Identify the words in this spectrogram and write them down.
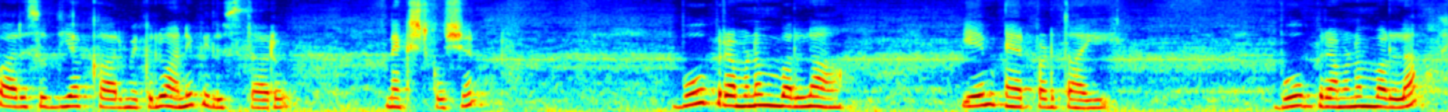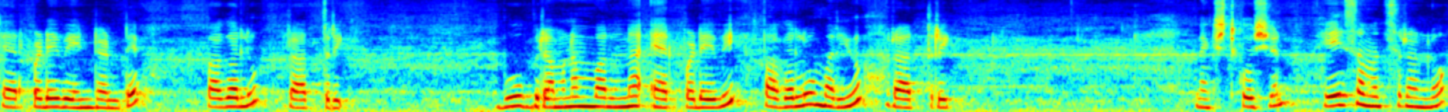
పారిశుద్ధ్య కార్మికులు అని పిలుస్తారు. Next question. భూభ్రమణం వల్ల ఏం ఏర్పడతాయి? భూభ్రమణం వల్ల ఏర్పడేవి ఏంటంటే పగలు రాత్రి. భూభ్రమణం వలన ఏర్పడేవి పగలు మరియు రాత్రి. నెక్స్ట్ క్వశ్చన్ ఏ సంవత్సరంలో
